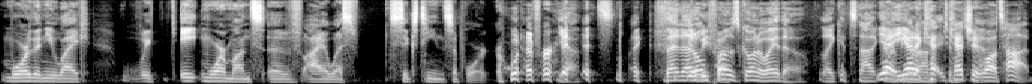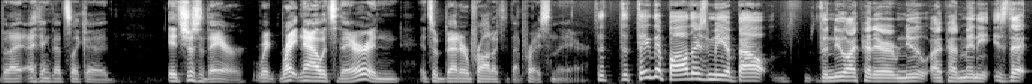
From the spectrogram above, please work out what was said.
more than you like, like eight more months of iOS 16 support or whatever Yeah. it is. Like That, that you'll be old fine. Pro's going away though. Like it's not. Yeah, you got to ca- catch much. it while it's hot. But I, I think that's like a, it's just there. Like right now, it's there, and it's a better product at that price than the Air. The the thing that bothers me about the new iPad Air, new iPad Mini is that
